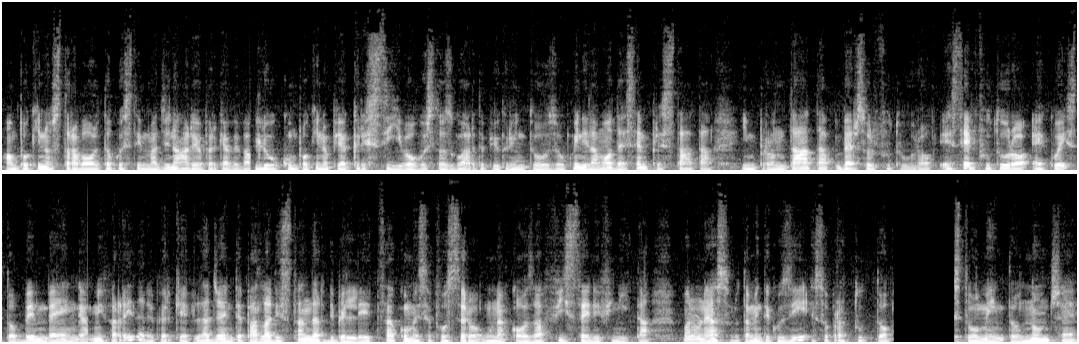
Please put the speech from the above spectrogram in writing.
ha un pochino stravolto queste questo immaginario perché aveva look un pochino più aggressivo, questo sguardo più grintoso, quindi la moda è sempre stata improntata verso il futuro e se il futuro è questo, ben venga. Mi fa ridere perché la gente parla di standard di bellezza come se fossero una cosa fissa e definita, ma non è assolutamente così e soprattutto in questo momento non c'è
